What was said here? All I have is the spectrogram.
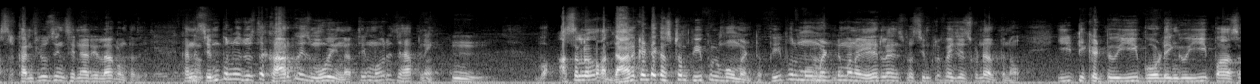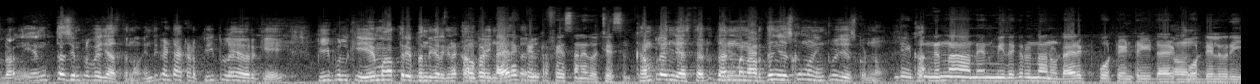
అసలు కన్ఫ్యూజింగ్ సినారీ లాగా ఉంటుంది. కానీ సింపుల్గా చూస్తే cargo is moving nothing more is happening Hmm. అసలు దానికంటే కష్టం పీపుల్ మూవ్మెంట్. పీపుల్ మూవ్మెంట్ని మనం ఎయిర్లైన్స్లో సింప్లిఫై చేసుకుంటూ వెళ్తున్నాం. ఈ టికెట్ ఈ బోర్డింగ్ ఈ పాసులు అన్ని ఎంత సింప్లిఫై చేస్తున్నాం. ఎందుకంటే అక్కడ పీపుల్ ఎవరికి పీపుల్కి ఏమాత్రం ఇబ్బంది కలిగినా కంప్లైంట్ డైరెక్ట్ ఇంటర్ఫేస్ అనేది వచ్చేసింది. కంప్లైంట్ చేస్తారు. దాన్ని మనం అర్థం చేసుకుని మనం ఇంప్రూవ్ ఇప్పుడు నిన్న నేను మీ దగ్గర ఉన్నాను. Direct port entry direct. Port delivery.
